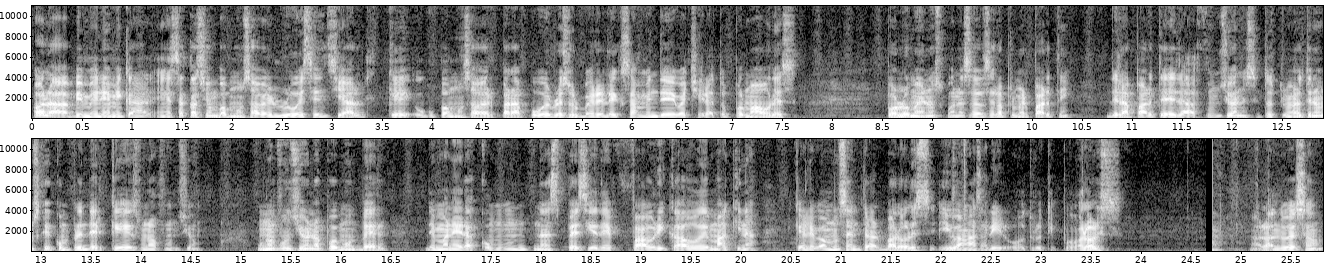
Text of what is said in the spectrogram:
Hola, bienvenido a mi canal. En esta ocasión vamos a ver lo esencial que ocupamos saber para poder resolver el examen de bachillerato por madurez. Por lo menos, bueno, esa va a ser la primera parte de la parte de las funciones. Entonces, primero tenemos que comprender qué es una función. Una función la podemos ver de manera como una especie de fábrica o de máquina que le vamos a entrar valores y van a salir otro tipo de valores. Hablando de eso,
